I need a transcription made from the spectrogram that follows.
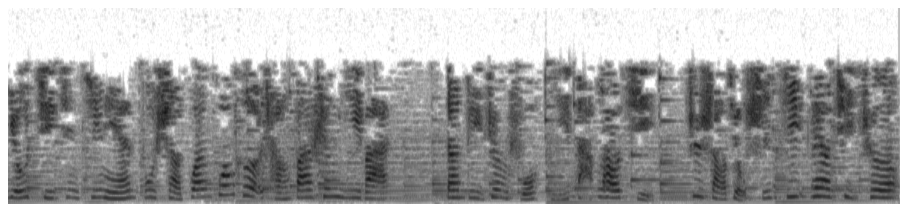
尤其近几年，不少观光客常发生意外。当地政府已打捞起至少九十几辆汽车、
